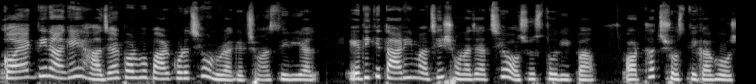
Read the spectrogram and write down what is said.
কয়েকদিন আগেই হাজার পর্ব পার করেছে অনুরাগের ছোঁয়া সিরিয়াল। এদিকে তারই মাঝে শোনা যাচ্ছে অসুস্থ দীপা অর্থাৎ স্বস্তিকা ঘোষ।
